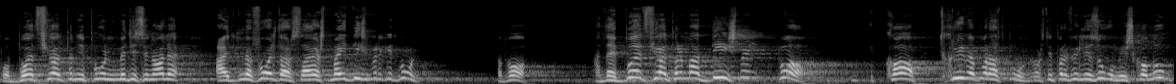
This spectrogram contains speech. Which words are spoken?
Po bëhet fjalë për një punë medicinale, ai do me fol tash, ai është më i dishëm për këtë punë. Apo, andaj bëhet fjalë për më të dishmin, po ka të kryme për atë punë, është i profilizum, i shkollum,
